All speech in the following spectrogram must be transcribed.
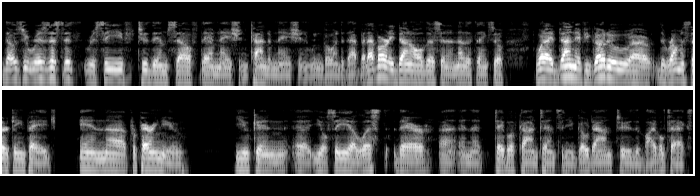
those who resisteth receive to themselves damnation, condemnation. We can go into that, but I've already done all this in another thing. So what I've done, if you go to uh, the Romans 13 page in uh, preparing you, you can uh, you'll see a list there uh, in the table of contents, and you go down to the Bible text,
